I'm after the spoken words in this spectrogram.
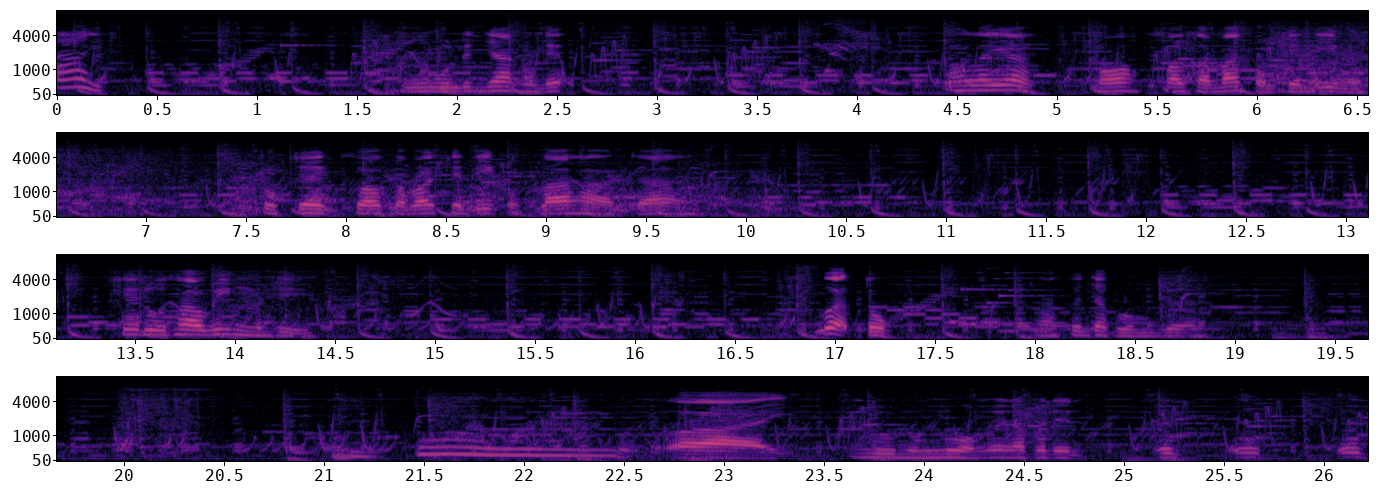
อ้ายกูเล่นยากกว่านี้อะไรอะอ๋อความสามารถของแคนดี้ไหมตกใจความสามารถแคนดี้ของกล้าหาจ้าแค่ดูท่าวิ่งมันดิ เพื่อตกมาขึ้นจากหลุมเยอะอู้ว้ายดูหน่วงหน่วงๆด้วยนะประเด็นอึ๊บอึ๊บอึ๊บ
